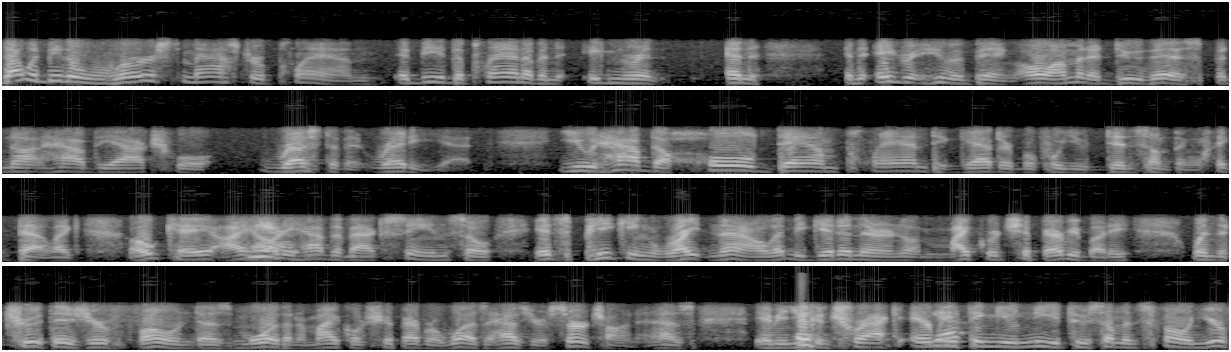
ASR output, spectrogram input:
that would be the worst master plan? It'd be the plan of an ignorant and an ignorant human being. Oh, I'm going to do this, but not have the actual rest of it ready yet. You would have the whole damn plan together before you did something like that. Like, okay, I Yeah. already have the vaccine, so it's peaking right now. Let me get in there and microchip everybody. When the truth is, your phone does more than a microchip ever was. It has your search on it. it has, I mean, you can track everything you need through someone's phone. Your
